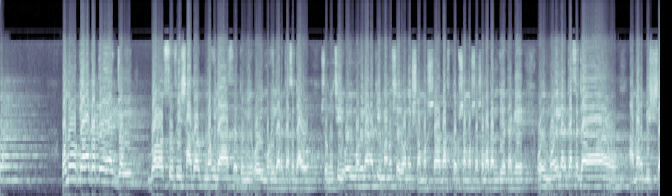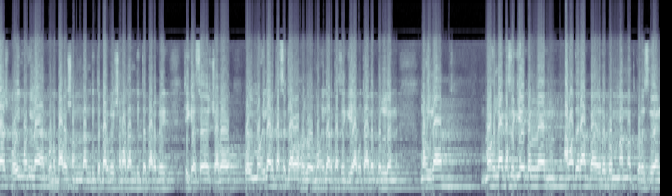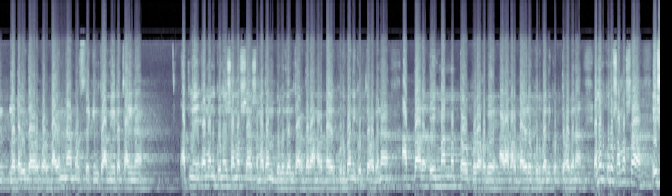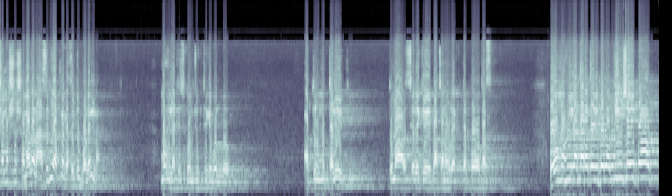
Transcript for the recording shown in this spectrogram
অমুক এলাকাতে একজন বড় সুফি সাধক মহিলা আছে, তুমি ওই মহিলার কাছে যাও, শুনেছি ওই মহিলা নাকি মানুষের অনেক সমস্যা, বাস্তব সমস্যা সমাধান দিয়ে থাকে। ওই মহিলার কাছে যাও, আমার বিশ্বাস ওই মহিলা কোনো ভালো সন্ধান দিতে পারবে, সমাধান দিতে পারবে। ঠিক আছে, চলো। ওই মহিলার কাছে যাওয়া হলো, মহিলার কাছে গিয়ে আবু তালেব বললেন, মহিলা, মহিলার কাছে গিয়ে বললেন, আমাদের আব্বা এরকম মান্নত করেছিলেন, লটারি দেওয়ার পর পায়ের না মরছে কিন্তু আমি এটা চাই না। আপনি এমন কোন সমস্যার সমাধান বলে দেন যার দ্বারা আমার বাইরের কুরবানি করতে হবে না। আব্বার এই মান্যতটাও পুরো হবে আর আমার বাইরেও কুরবানি করতে হবে না। এমন কোন সমস্যা, এই সমস্যার সমাধান আসেনি? আপনার কাছে একটু বলেন না। মহিলা কিছুক্ষণ চুপ থেকে বলল, আব্দুল মুত্তালিব, তোমার ছেলেকে বাঁচানোর একটা পথ আছে। ও মহিলা, তাড়াতাড়ি বলো, কি সেই পথ?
